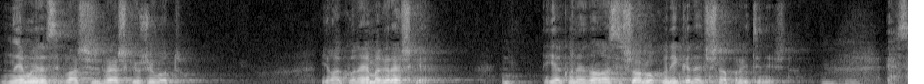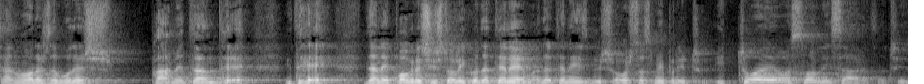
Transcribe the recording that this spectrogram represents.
Nemoj da se plašiš greške u životu. Jer ako nema greške, i ako ne donosiš odluku, nikad nećeš napraviti ništa. E sad moraš da budeš pametan gde, gde, da ne pogrešiš toliko da te nema, da te ne izbrišu, ovo što smo i pričali. I to je osnovni savjet. Znači,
